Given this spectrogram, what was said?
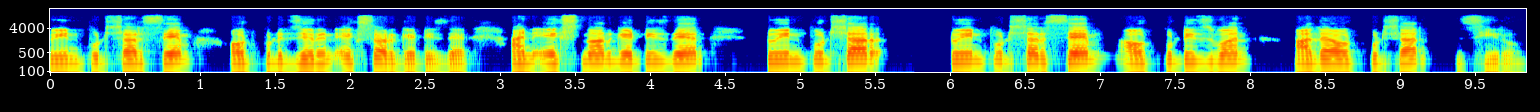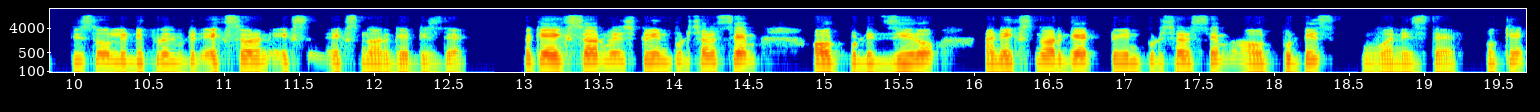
Two inputs are same, output is zero in XOR gate is there. And XNOR gate is there. Two inputs are two inputs are same, output is one, other outputs are zero. This is the only difference between XOR and X, XNOR gate is there. Okay, XOR means two inputs are same, output is zero, and XNOR gate two inputs are same, output is one is there. Okay,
